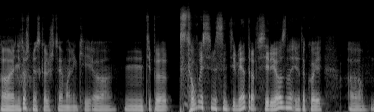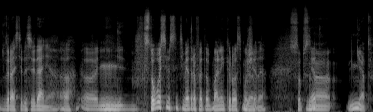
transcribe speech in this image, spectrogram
Uh, не то, что мне сказали, что я маленький, uh, типа 180 сантиметров, серьезно? Я такой, uh, здрасте, до свидания. 180 сантиметров — это маленький рост мужчины. Да. Собственно, нет? Нет.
